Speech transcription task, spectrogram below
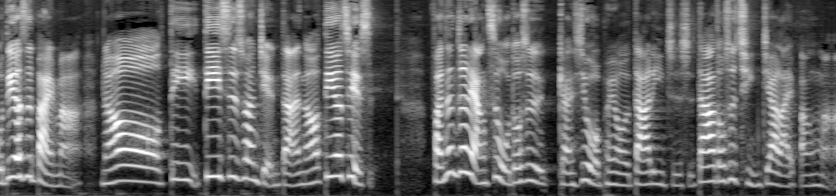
我第二次摆嘛，然后第一第一次算简单，然后第二次也是，反正这两次我都是感谢我朋友的大力支持，大家都是请假来帮忙。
